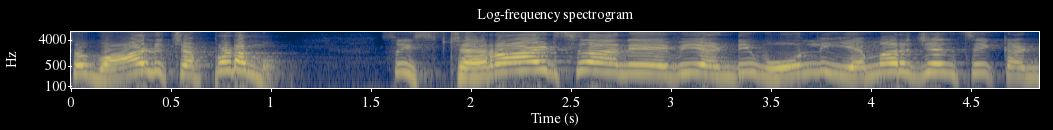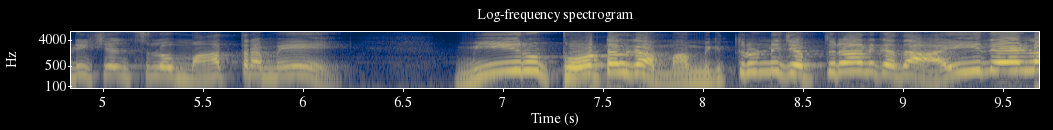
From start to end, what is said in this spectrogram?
సో వాళ్ళు చెప్పడము. సో ఈ స్టెరాయిడ్స్ అనేవి అండి ఓన్లీ ఎమర్జెన్సీ కండిషన్స్లో మాత్రమే. మీరు టోటల్గా మా మిత్రుడిని చెప్తున్నాను కదా ఐదేళ్ళ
